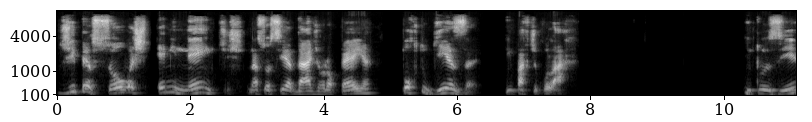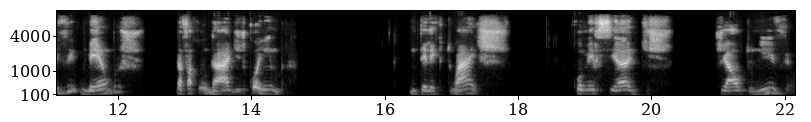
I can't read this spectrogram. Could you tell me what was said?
de pessoas eminentes na sociedade europeia, portuguesa em particular. Inclusive membros da Faculdade de Coimbra, intelectuais, comerciantes de alto nível,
